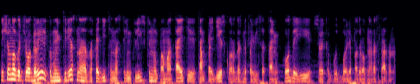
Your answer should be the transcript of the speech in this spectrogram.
Еще много чего говорили, кому интересно, заходите на стрим к Лискину, помотайте, там по идее скоро должны появиться тайм-коды, и все это будет более подробно рассказано.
